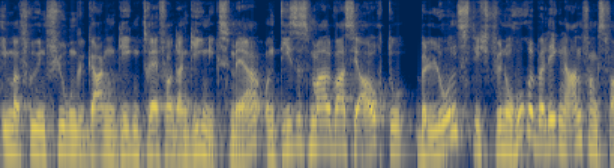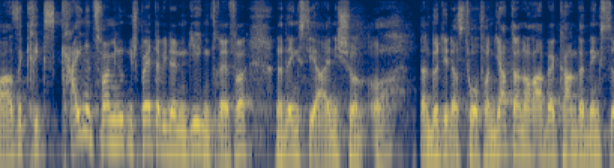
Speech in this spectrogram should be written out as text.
immer früh in Führung gegangen, Gegentreffer und dann ging nichts mehr. Und dieses Mal war es ja auch, du belohnst dich für eine hochüberlegene Anfangsphase, kriegst keine zwei Minuten später wieder einen Gegentreffer. Und dann denkst du dir eigentlich schon, oh, dann wird dir das Tor von Jatta noch aberkannt, dann denkst du,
